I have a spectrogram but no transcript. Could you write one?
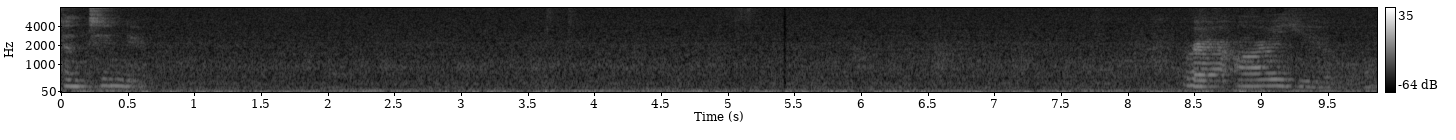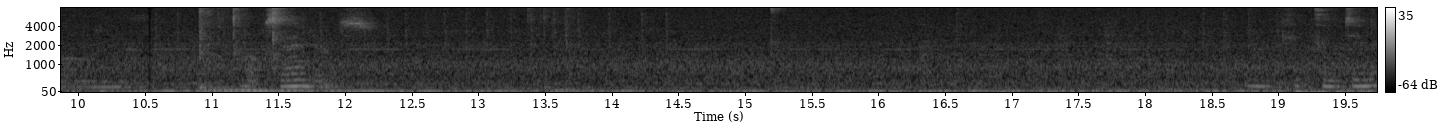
Continue. Where are you? Um, Los Angeles. Okay, continue.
